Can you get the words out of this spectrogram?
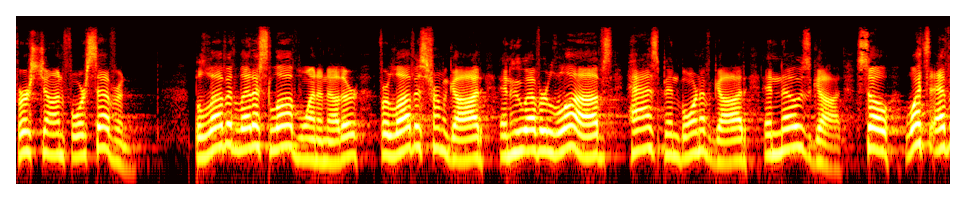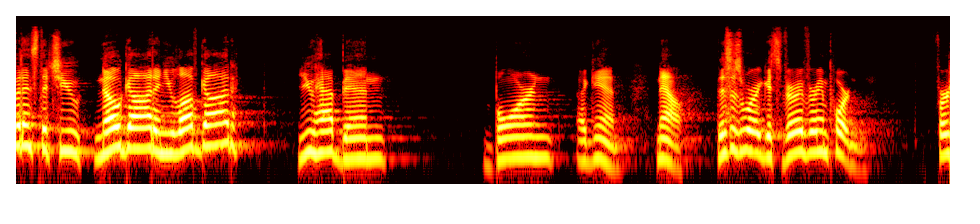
1 John 4 7. Beloved, let us love one another, for love is from God, and whoever loves has been born of God and knows God. So, what's evidence that you know God and you love God? You have been born again. Now, this is where it gets very, very important. 1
